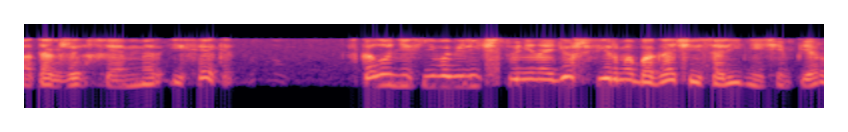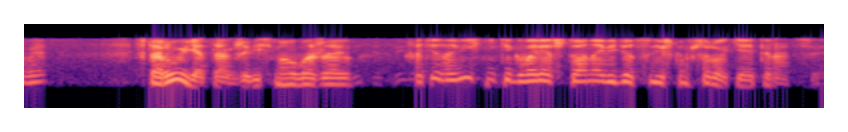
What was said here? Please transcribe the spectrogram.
а также Хэммер и Хэкет. В колониях Его Величества не найдешь фирмы богаче и солиднее, чем первая. Вторую я также весьма уважаю, хотя завистники говорят, что она ведет слишком широкие операции.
